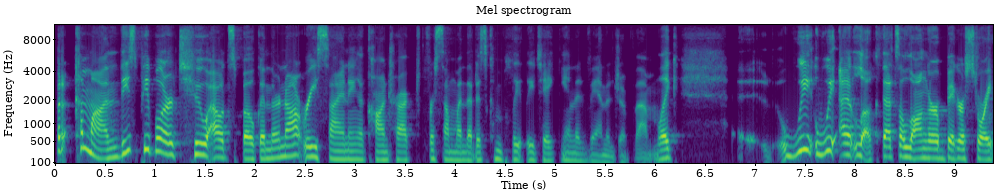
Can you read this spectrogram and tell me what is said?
But come on, these people are too outspoken. They're not re-signing a contract for someone that is completely taking advantage of them. Like we we uh, look that's a longer bigger story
